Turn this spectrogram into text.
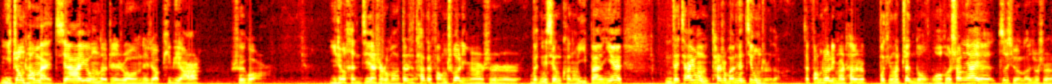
你正常买家用的这种那叫 PPR 水管，已经很结实了嘛。但是它在房车里面是稳定性可能一般，因为你在家用它是完全静止的，在房车里面它是不停的震动。我和商家也咨询了，就是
